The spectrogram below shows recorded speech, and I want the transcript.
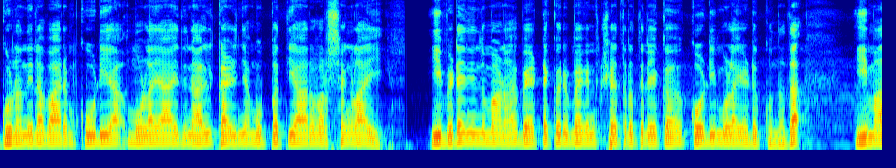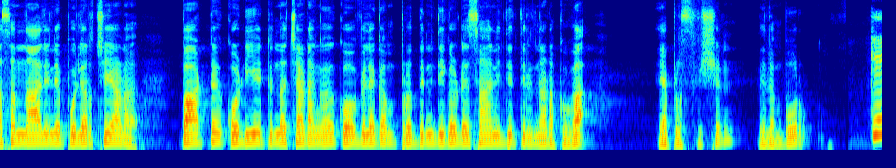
ഗുണനിലവാരം കൂടിയ മുളയായതിനാൽ കഴിഞ്ഞ മുപ്പത്തിയാറ് വർഷങ്ങളായി ഇവിടെ നിന്നുമാണ് വേട്ടക്കൊരുമകൻ ക്ഷേത്രത്തിലേക്ക് കൊടിമുളയെടുക്കുന്നത് ഈ മാസം നാലിന് പുലർച്ചെയാണ് പാട്ട് കൊടിയേറ്റുന്ന ചടങ്ങ് കോവിലകം പ്രതിനിധികളുടെ സാന്നിധ്യത്തിൽ നടക്കുക. A plus vision Nilambur. K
